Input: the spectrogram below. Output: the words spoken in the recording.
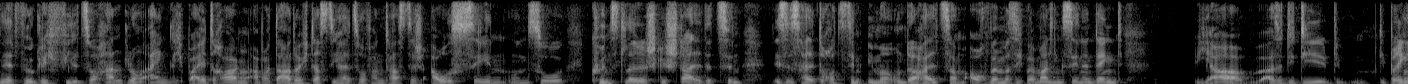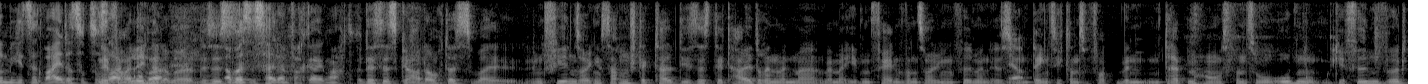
nicht wirklich viel zur Handlung eigentlich beitragen, aber dadurch, dass die halt so fantastisch aussehen und so künstlerisch gestaltet sind, ist es halt trotzdem immer unterhaltsam. Auch wenn man sich bei manchen Szenen denkt, ja, also die, die, die, die bringen mich jetzt nicht weiter Nee, sozusagen. freilich aber, nicht, aber das ist, aber es ist halt einfach geil gemacht. Das ist gerade auch das, weil in vielen solchen Sachen steckt halt dieses Detail drin, wenn man, wenn man eben Fan von solchen Filmen ist Ja. und denkt sich dann sofort, wenn ein Treppenhaus von so oben gefilmt wird,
